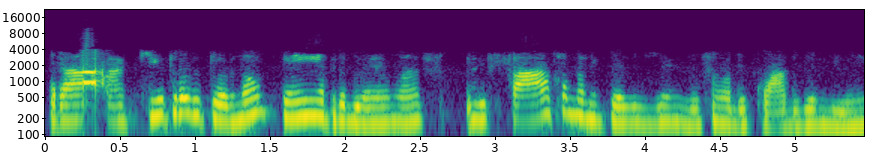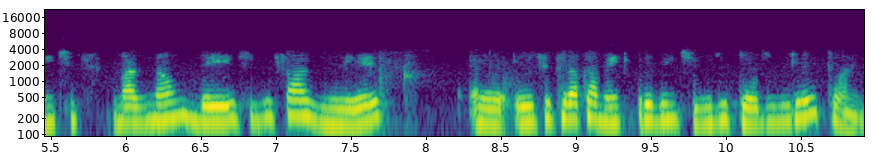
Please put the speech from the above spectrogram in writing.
para que o produtor não tenha problemas, ele faça uma limpeza de higienização adequada do ambiente, mas não deixe de fazer é, esse tratamento preventivo de todos os leitões.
